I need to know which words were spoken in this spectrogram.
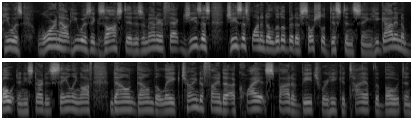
he was worn out. He was exhausted. As a matter of fact jesus jesus wanted a little bit of social distancing. He got in a boat and he started sailing off down down the lake trying to find a, a, quiet spot of beach where he could tie up the boat and,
